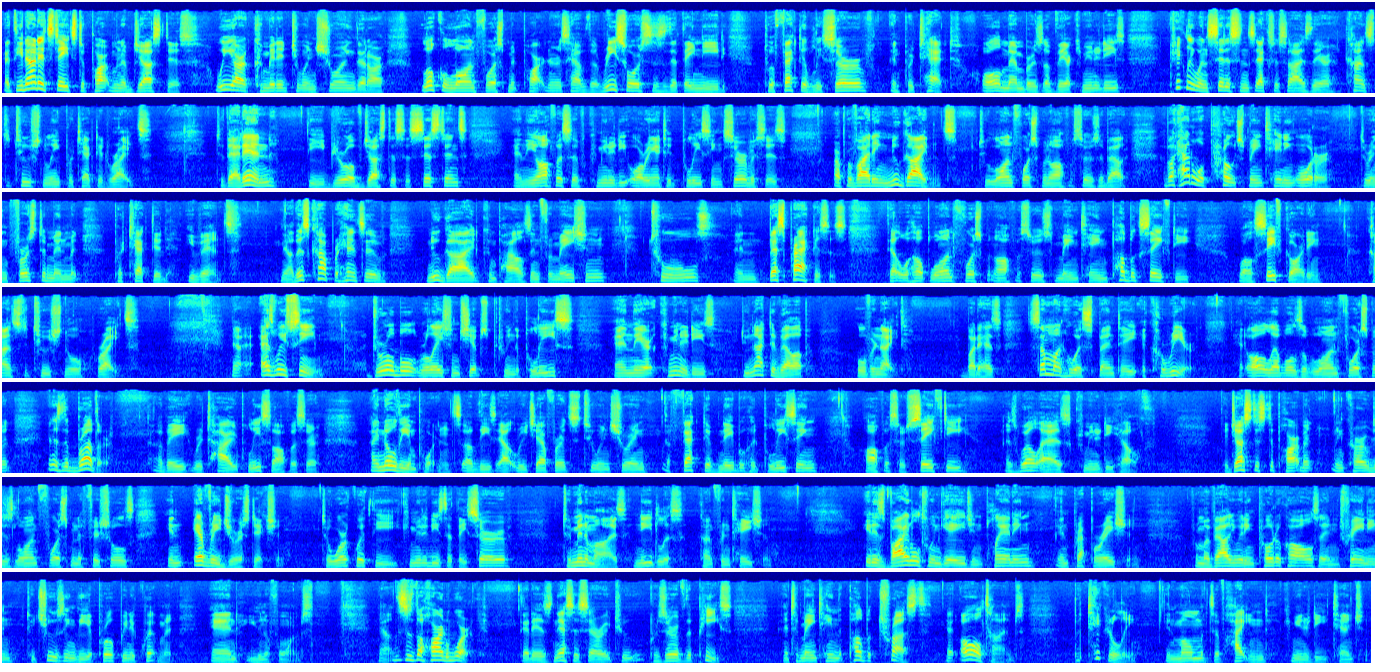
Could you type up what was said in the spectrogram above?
At the United States Department of Justice, we are committed to ensuring that our local law enforcement partners have the resources that they need to effectively serve and protect all members of their communities, particularly when citizens exercise their constitutionally protected rights. To that end, the Bureau of Justice Assistance and the Office of Community Oriented Policing Services are providing new guidance to law enforcement officers about, about how to approach maintaining order during First Amendment protected events. Now, this comprehensive new guide compiles information, tools, and best practices that will help law enforcement officers maintain public safety while safeguarding constitutional rights. Now, as we've seen, durable relationships between the police and their communities do not develop overnight. But as someone who has spent a, a career at all levels of law enforcement and as the brother of a retired police officer, I know the importance of these outreach efforts to ensuring effective neighborhood policing, officer safety, as well as community health. The Justice Department encourages law enforcement officials in every jurisdiction to work with the communities that they serve to minimize needless confrontation. It is vital to engage in planning and preparation, from evaluating protocols and training to choosing the appropriate equipment and uniforms. Now, this is the hard work that is necessary to preserve the peace and to maintain the public trust at all times, particularly in moments of heightened community tension.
